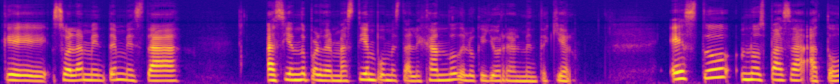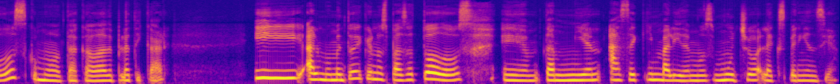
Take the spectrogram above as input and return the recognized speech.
que solamente me está haciendo perder más tiempo, me está alejando de lo que yo realmente quiero. Esto nos pasa a todos, como te acabo de platicar, y al momento de que nos pasa a todos, em, también hace que invalidemos mucho la experiencia.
